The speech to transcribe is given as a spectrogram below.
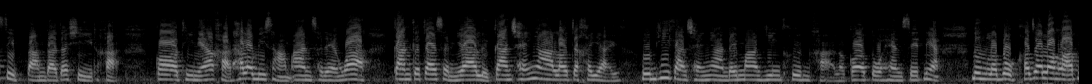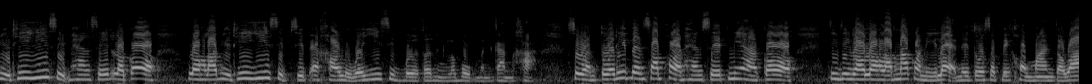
50 ตาม Data Sheet ค่ะก็ทีเนี้ยค่ะ ถ้าเรามี 3 อันแสดงว่าการกระจายสัญญาณหรือการใช้งานเราจะขยายพื้นที่การใช้งานได้มากยิ่งขึ้นค่ะ แล้วก็ตัวแฮนด์เซ็ตเนี่ยหนึ่งระบบเขาจะรองรับอยู่ที่ 20แฮนด์เซ็ตแล้วก็รองรับอยู่ที่ 20 10 Account หรือว่า 20 เบอร์ต่อหนึ่งระบบเหมือนกันค่ะ ส่วนตัวที่เป็น Support Handset เนี่ยก็จริงๆ เรารองรับมากกว่านี้แหละในตัวสเปคของมัน แต่ว่า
